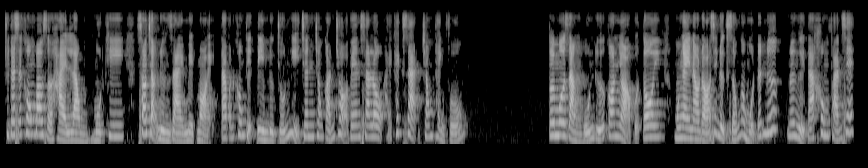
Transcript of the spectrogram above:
Chúng ta sẽ không bao giờ hài lòng một khi sau chặng đường dài mệt mỏi, ta vẫn không thể tìm được chốn nghỉ chân trong quán trọ ven xa lộ hay khách sạn trong thành phố. Tôi mơ rằng bốn đứa con nhỏ của tôi một ngày nào đó sẽ được sống ở một đất nước nơi người ta không phán xét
